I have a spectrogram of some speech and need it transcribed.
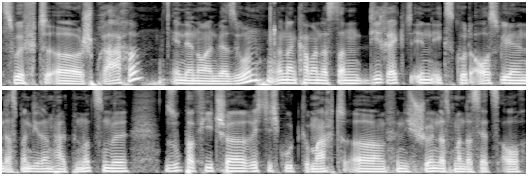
Swift-Sprache äh, in der neuen Version. Und dann kann man das dann direkt in Xcode auswählen, dass man die dann halt benutzen will. Super Feature, richtig gut gemacht. Äh, Finde ich schön, dass man das jetzt auch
